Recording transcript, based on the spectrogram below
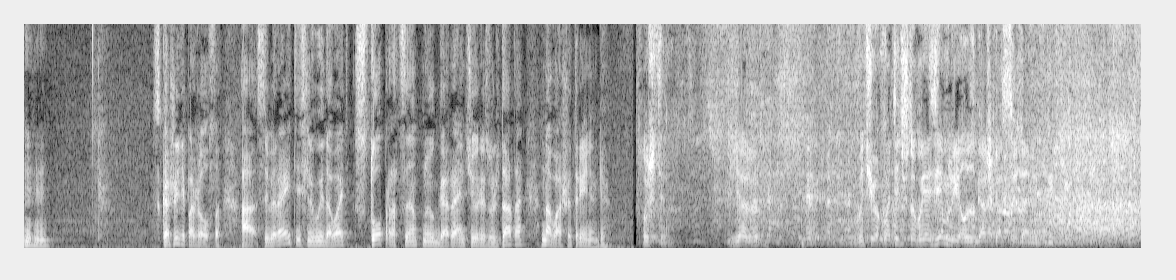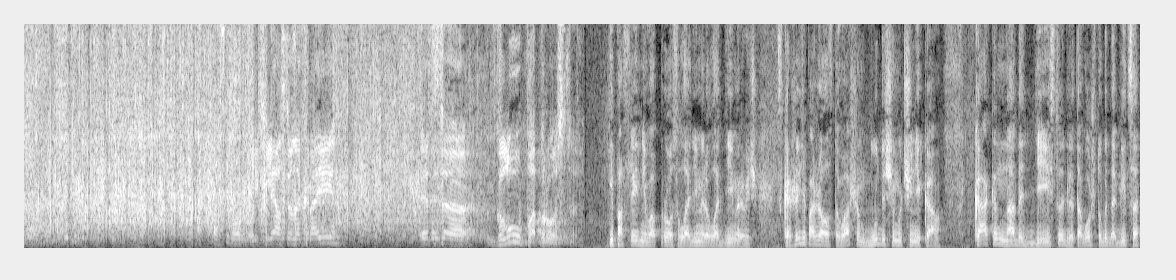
Угу. Скажите, пожалуйста, а собираетесь ли вы давать стопроцентную гарантию результата на ваши тренинги? Слушайте, я же... Вы что, хотите, чтобы я землю ел из горшка с цветами? Спасибо. И клялся на крови? Это глупо просто. И последний вопрос, Владимир Владимирович. Скажите, пожалуйста, вашим будущим ученикам, как им надо действовать для того, чтобы добиться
